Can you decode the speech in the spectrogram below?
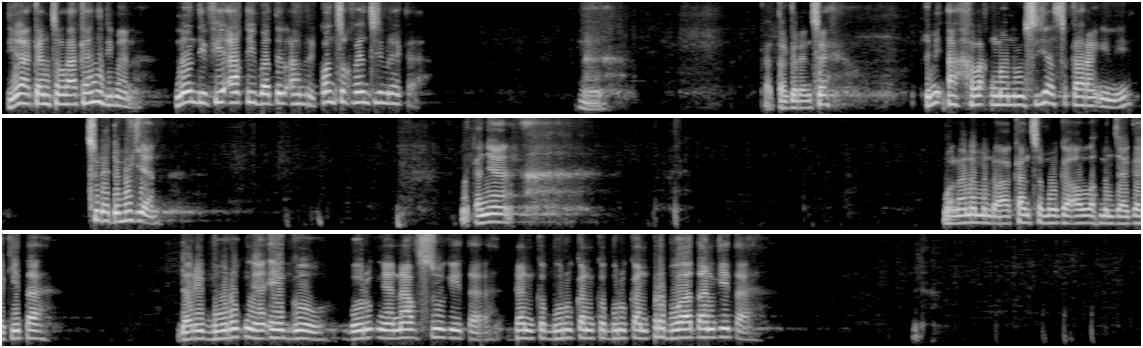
Dia akan celakanya di mana? nanti fi akibatil amri, konsekuensi mereka. Nah, kata keren ini akhlak manusia sekarang ini sudah demikian. Makanya Maulana mendoakan semoga Allah menjaga kita dari buruknya ego, buruknya nafsu kita, dan keburukan-keburukan perbuatan kita.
